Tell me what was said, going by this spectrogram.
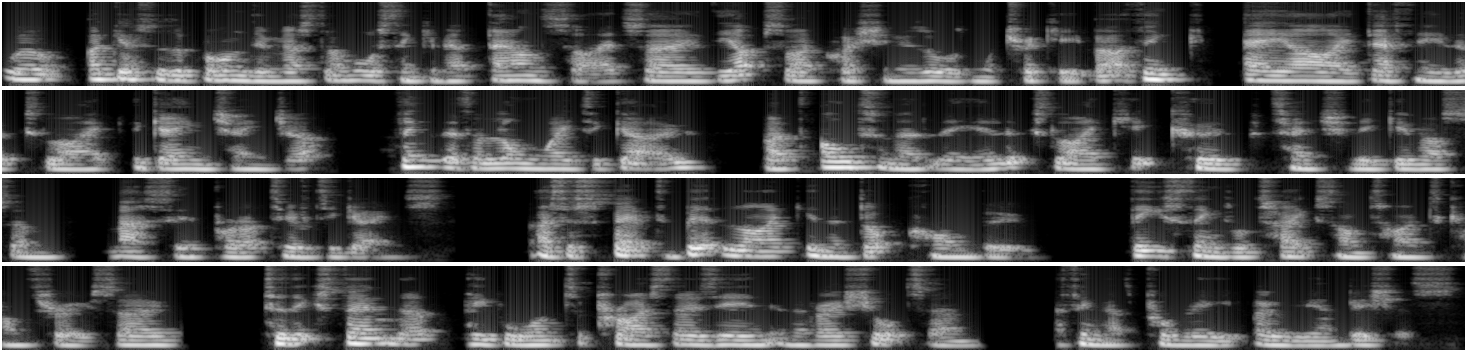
Well, I guess as a bond investor, I'm always thinking about downside. So the upside question is always more tricky. But I think AI definitely looks like a game changer. I think there's a long way to go, but ultimately it looks like it could potentially give us some massive productivity gains. I suspect a bit like in the dot com boom, these things will take some time to come through. So, to the extent that people want to price those in in the very short term, I think that's probably overly ambitious.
